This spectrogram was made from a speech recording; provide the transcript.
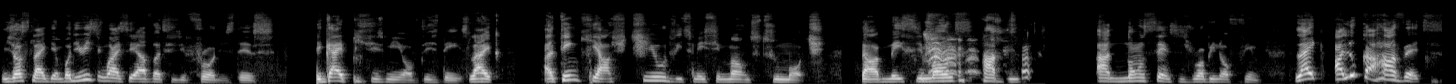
you just like them. But the reason why I say Havertz is a fraud is this: the guy pisses me off these days. Like I think he has chilled with Mason Mount too much. That Mason Mount's habit and nonsense is rubbing off him. Like I look at Havertz.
